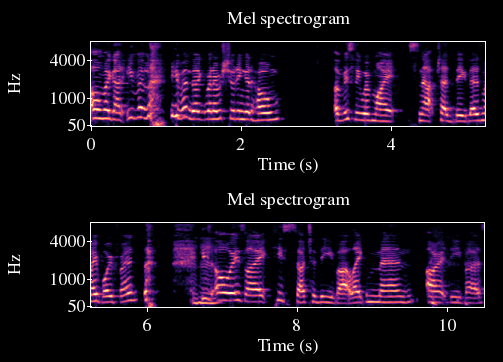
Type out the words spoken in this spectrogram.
oh my God, even, even like when I'm shooting at home, obviously with my Snapchat dig, that is my boyfriend. Mm-hmm. He's always like, he's such a diva. Like men are divas.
